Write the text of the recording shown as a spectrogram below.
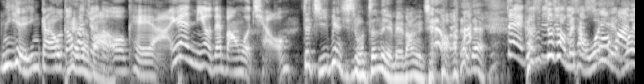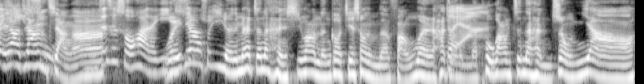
你也应该 OK 了吧？我都会觉得 OK 啊，因为你有在帮我瞧。就即便其实我真的也没帮你瞧，对不对？对，可是就算我没瞧，我也我也要这样讲啊。这是说话的艺术。我一定要说，艺人那边真的很希望能够接受你们的访问，然后觉得你们的曝光真的很重要。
